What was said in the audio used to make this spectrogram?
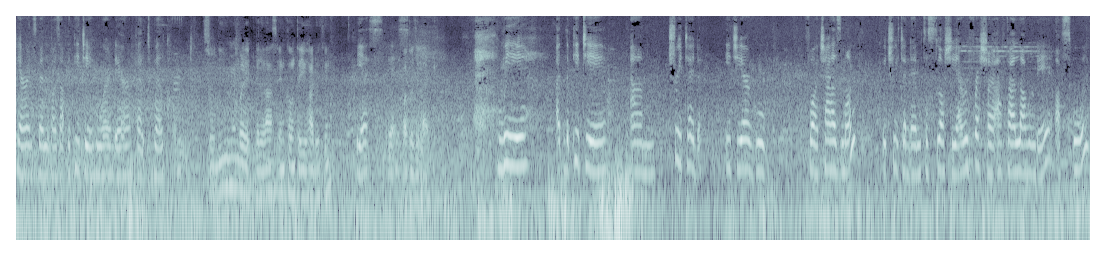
parents, members of the PTA who were there, felt welcomed. So, do you remember the last encounter you had with him? Yes, yes. What was it like? We, at the PTA, um, treated each year group for a child's month. We treated them to slushy, a refresher after a long day of school.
